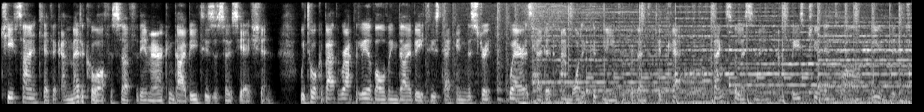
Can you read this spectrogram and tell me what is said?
Chief Scientific and Medical Officer for the American Diabetes Association. We talk about the rapidly evolving diabetes tech industry, where it's headed, and what it could mean for preventative care. Thanks for listening, and please tune in to our new digital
